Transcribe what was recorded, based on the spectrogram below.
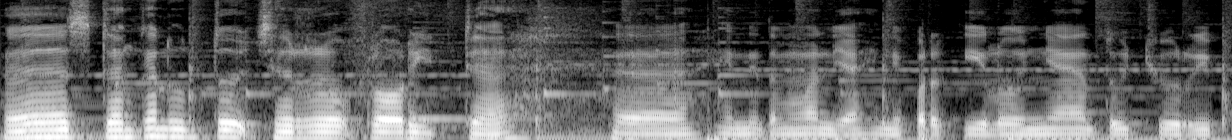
eh, sedangkan untuk jeruk Florida eh, ini teman-teman ya ini per kilonya Rp7.000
